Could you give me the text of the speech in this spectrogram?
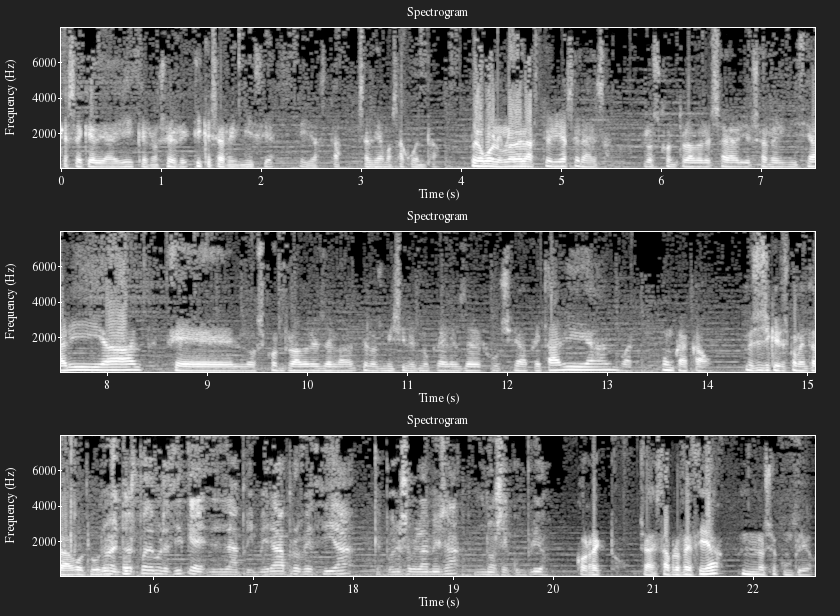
que se quede ahí que no se y que se reinicie. Y ya está saldría más a cuenta. Pero bueno una de las teorías era esa. Los controladores aéreos se reiniciarían, eh, los controladores de, la, de, los misiles nucleares de Rusia petarían, bueno, un cacao. No sé si quieres comentar algo tú. Bueno, entonces podemos decir que la primera profecía que pone sobre la mesa no se cumplió. Correcto. O sea, esta profecía no se cumplió.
